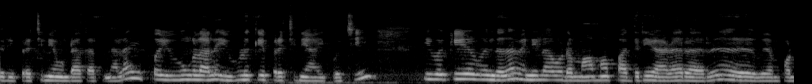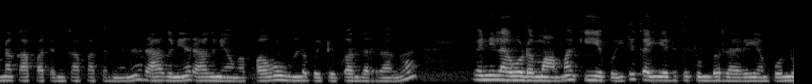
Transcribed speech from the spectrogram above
பெரிய பிரச்சனையை உண்டாக்குறதுனால இப்போ இவங்களால இவளுக்கே பிரச்சனை ஆகிப்போச்சு. இவ கீழே விழுந்ததும் வெண்ணிலாவோட மாமா பார்த்துட்டு அழறாரு. என் பொண்ணை காப்பாற்றுங்க காப்பாற்றுங்கன்னு ராகினியும் ராகினி அவங்க அப்பாவும் உள்ளே போயிட்டு உட்காந்துடுறாங்க வெண்ணிலாவோட மாமா கீழே போயிட்டு கையெடுத்து கும்பிட்றாரு. என் பொண்ணு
